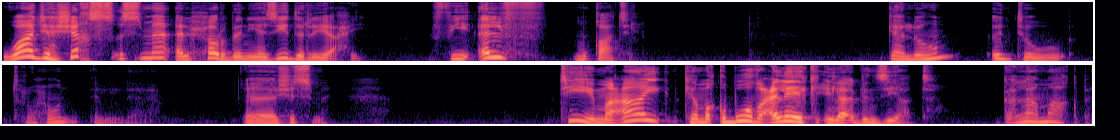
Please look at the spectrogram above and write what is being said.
واجه شخص اسمه الحر بن يزيد الرياحي في ألف مقاتل. قال لهم أنتوا تروحون آه شو اسمه؟ تي معاي كمقبوض عليك إلى ابن زياد. قال لا ما أقبل.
